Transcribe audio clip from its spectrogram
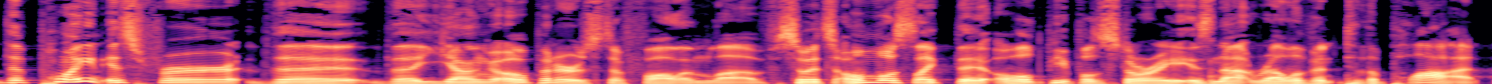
the point is for the the young openers to fall in love. So it's almost like the old people's story is not relevant to the plot.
